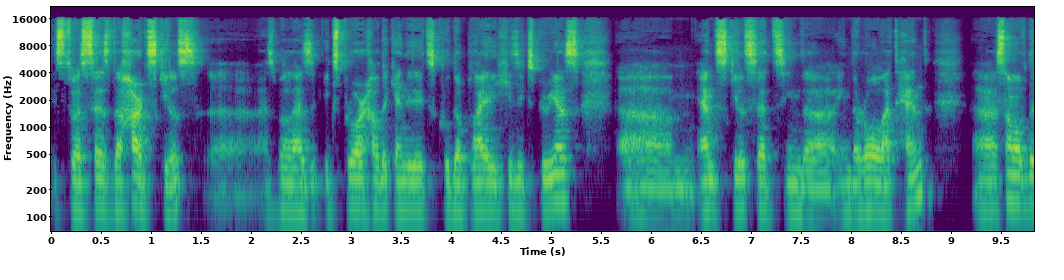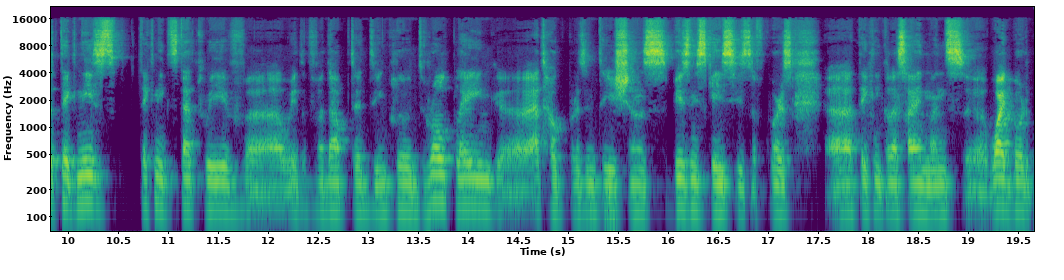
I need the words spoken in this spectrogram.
is to assess the hard skills as well as explore how the candidates could apply his experience um, and skill sets in the in the role at hand. Uh, some of the techniques techniques that we've uh, we've adopted include role playing, uh, ad hoc presentations, business cases, of course, uh, technical assignments, uh, whiteboard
